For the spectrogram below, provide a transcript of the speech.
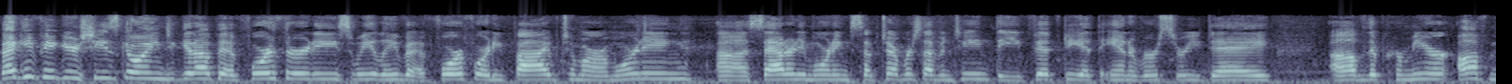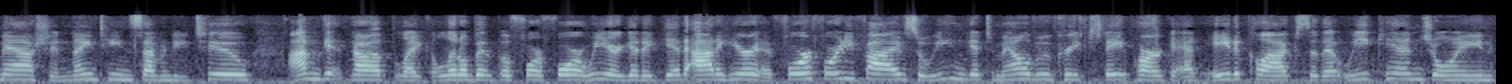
Becky figures she's going to get up at 4:30, so we leave at 4:45 tomorrow morning, uh, Saturday morning, September 17th, the 50th anniversary day of the premiere of MASH in 1972. I'm getting up like a little bit before 4. We are going to get out of here at 4.45 so we can get to Malibu Creek State Park at 8 o'clock so that we can join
